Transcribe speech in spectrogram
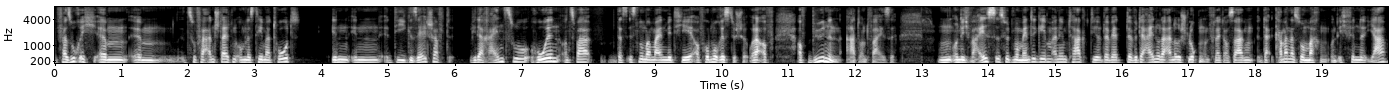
versuche ich ähm, ähm, zu veranstalten, um das Thema Tod in, in die Gesellschaft wieder reinzuholen. Und zwar, das ist nun mal mein Metier, auf humoristische oder auf, auf Bühnenart und Weise. Mm, und ich weiß, es wird Momente geben an dem Tag, die, da, wird, da wird der ein oder andere schlucken und vielleicht auch sagen, da kann man das so machen. Und ich finde, ja,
